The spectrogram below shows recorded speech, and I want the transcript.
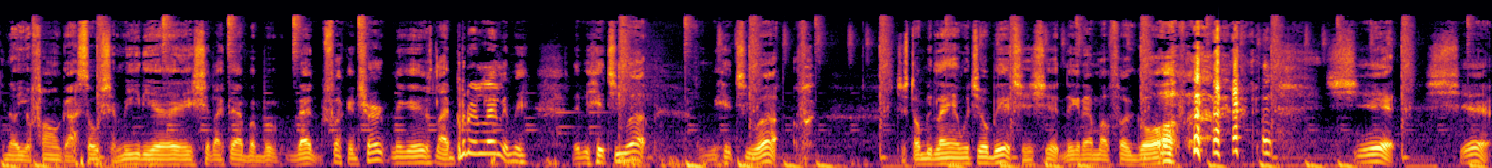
you know your phone got social media and shit like that. But, but that fucking chirp nigga, it was like let me let me hit you up. Let me hit you up. Just don't be laying with your bitch and shit, nigga. That motherfucker go off. shit, shit.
